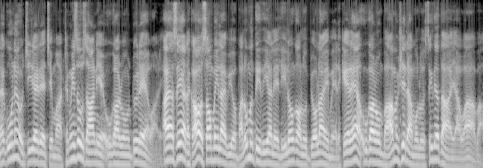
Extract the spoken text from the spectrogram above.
နက်ကုန်းနဲ့ကိုကြီးလိုက်တဲ့အချိန်မှာထမင်းစုပ်စားနေတဲ့ဦးကာရုံတွေ့လိုက်ရပါတယ်အာဆဲကတကားကိုစောင်းပိတ်လိုက်ပြီးတော့ဘာလို့မသေးသေးရလဲလေးလုံးကောင်လို့ပြောလိုက်ရမယ်တကယ်တမ်းကဦးကာရုံဘာမှဖြစ်တာမလို့စိတ်သက်သာရဝါပါ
